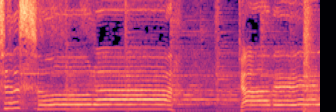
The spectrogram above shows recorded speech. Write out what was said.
ချစ်ဆိုတာဒါပဲ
